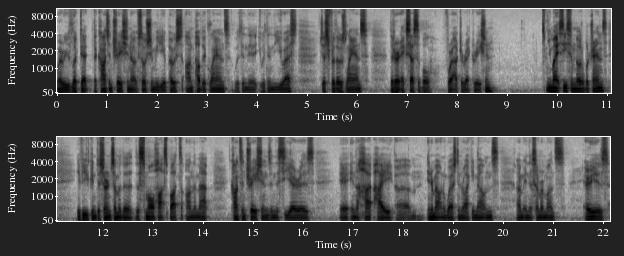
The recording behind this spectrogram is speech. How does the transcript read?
where we've looked at the concentration of social media posts on public lands within the, within the US, just for those lands that are accessible for outdoor recreation. You might see some notable trends if you can discern some of the, the small hotspots on the map, concentrations in the Sierras, eh, in the high, high um, Intermountain West and Rocky Mountains um, in the summer months, areas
